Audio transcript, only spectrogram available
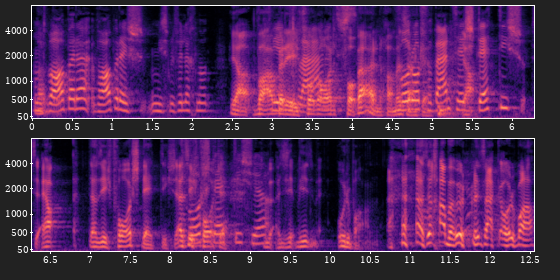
Und Wabern, Wabern ist, müssen wir vielleicht noch Ja, Wabern ist vor Ort von Bern, kann man vor sagen. Ort von Bern, sehr ja. städtisch. Ja, das ist vorstädtisch. Es vorstädtisch, ist vorstädtisch, ja. Wie urban. also kann man wirklich sagen, urban.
